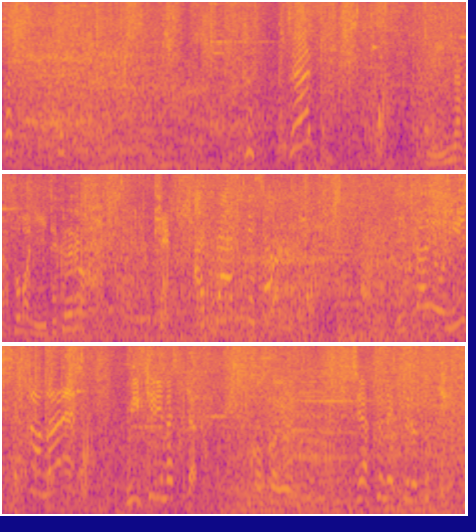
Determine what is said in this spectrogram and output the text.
はっ。ふんふんてっ。みんながそばにいてくれるわき熱々でしょ歌よ錦となれ見切りましたここより弱滅の時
